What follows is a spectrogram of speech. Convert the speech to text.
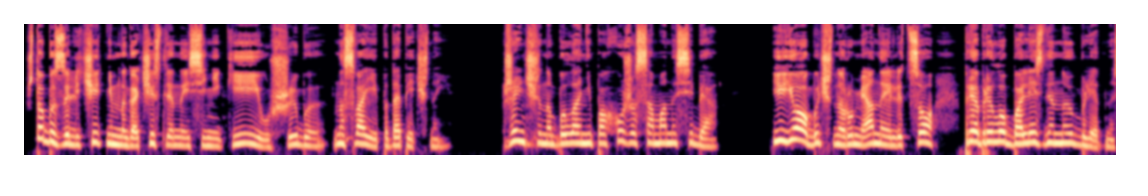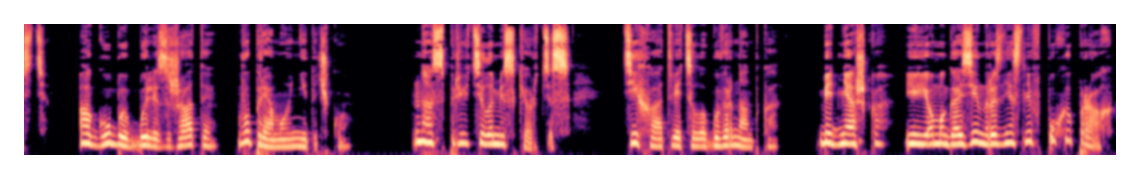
чтобы залечить немногочисленные синяки и ушибы на своей подопечной. Женщина была не похожа сама на себя. Ее обычно румяное лицо приобрело болезненную бледность, а губы были сжаты в упрямую ниточку. «Нас приютила мисс Кертис», — тихо ответила гувернантка. «Бедняжка, ее магазин разнесли в пух и прах,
